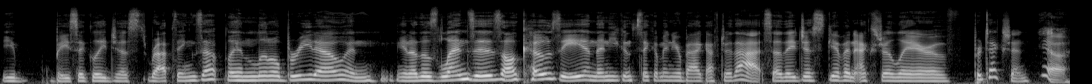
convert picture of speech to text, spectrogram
you basically just wrap things up in a little burrito and you know those lenses all cozy and then you can stick them in your bag after that. So they just give an extra layer of protection. Yeah,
